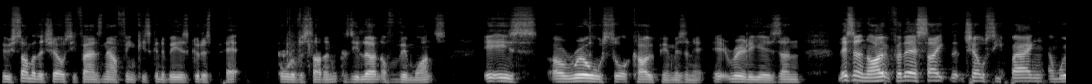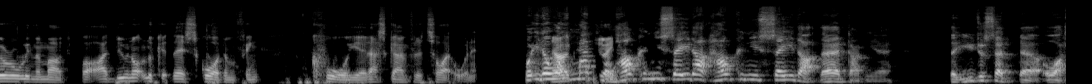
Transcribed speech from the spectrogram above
who some of the Chelsea fans now think is going to be as good as Pep all of a sudden because he learned off of him once it is a real sort of copium, isn't it? It really is. And listen, I hope for their sake that Chelsea bang and we're all in the mud. But I do not look at their squad and think, cool, yeah, that's going for the title, isn't it? But you know now, what, mad, How can you say that? How can you say that there, Dan? Yeah, that you just said there. Oh, I,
